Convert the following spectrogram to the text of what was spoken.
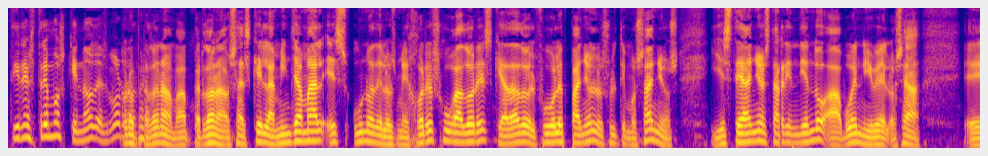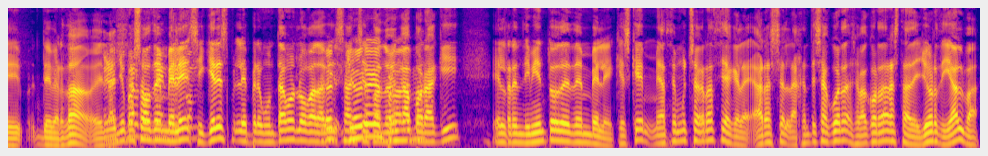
tiene extremos que no desbordan. Bueno, perdona, va, perdona. O sea, es que Lamin Yamal es uno de los mejores jugadores que ha dado el fútbol español en los últimos años. Y este año está rindiendo a buen nivel. O sea, eh, de verdad. El Pero año pasado Dembélé, si quieres, le preguntamos luego a David yo Sánchez cuando venga por aquí el rendimiento de Dembélé. Que es que me hace mucha gracia que la- ahora se- la gente se acuerda, se va a acordar hasta de Jordi Alba.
